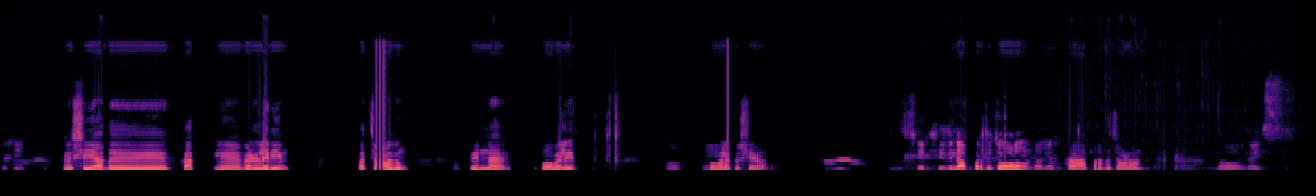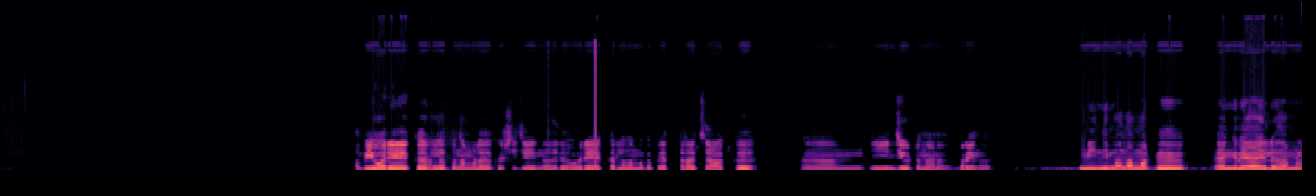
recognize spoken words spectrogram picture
കൃഷി? കൃഷി അത് വെള്ളരിയും പച്ചമുളകും പിന്നെ പുകലയും പുകല കൃഷിയാണത്. ശരി ശരി. ഇതിന്റെ അപ്പുറത്ത് ചോളം ഉണ്ടോ അല്ലേ? ആ അപ്പുറത്ത് ചോളം ഉണ്ട് ഓ നൈസ്. അപ്പൊ ഈ ഒരേ ഏക്കറിൽ ഇപ്പൊ നമ്മൾ കൃഷി ചെയ്യുന്നതിൽ ഒരേ ഏക്കറിൽ നമുക്ക് ഇപ്പൊ എത്ര ചാക്ക് ഈ ഇഞ്ചി കിട്ടുന്നാണ് പറയുന്നത്? മിനിമം നമുക്ക് എങ്ങനെയായാലും നമ്മൾ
